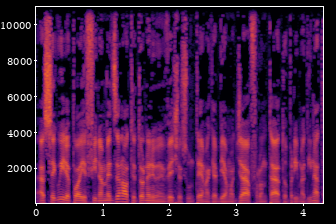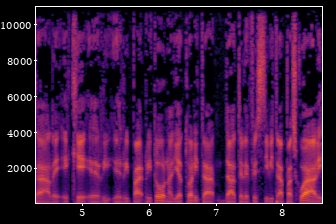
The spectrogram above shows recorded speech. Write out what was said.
A seguire poi fino a mezzanotte torneremo invece su un tema che abbiamo già affrontato prima di Natale e che eh, ritorna di attualità date le festività pasquali,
